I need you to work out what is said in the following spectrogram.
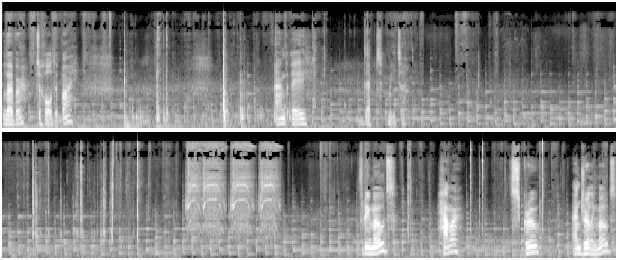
lever to hold it by and a depth meter. Three modes, hammer, screw, and drilling modes.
